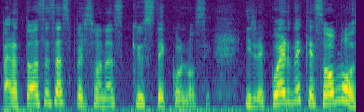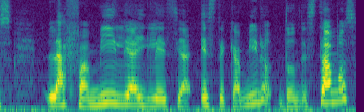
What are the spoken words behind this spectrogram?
para todas esas personas que usted conoce. Y recuerde que somos la familia iglesia, este camino donde estamos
